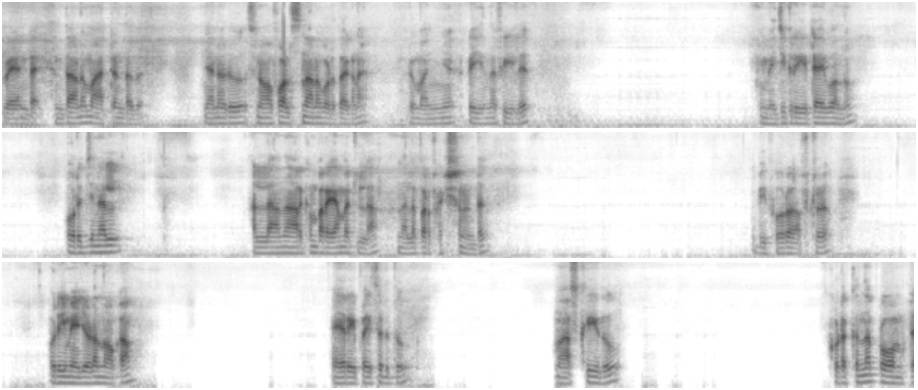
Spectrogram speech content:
വേണ്ട എന്താണ് മാറ്റേണ്ടത്? ഞാനൊരു സ്നോഫോൾസ് എന്നാണ് കൊടുത്തേക്കണേ. ഒരു മഞ്ഞ് പെയ്യുന്ന ഫീൽ ഇമേജ് ക്രിയേറ്റ് ആയി വന്നു. ഒറിജിനൽ അല്ല എന്ന് ആർക്കും പറയാൻ പറ്റില്ല. നല്ല പെർഫെക്ഷൻ ഉണ്ട്. ബിഫോർ ആഫ്റ്റർ ഒരു ഇമേജോടെ നോക്കാം. റീപ്ലേസ് എടുത്തു. മാസ്ക് ചെയ്തു. കൊടുക്കുന്ന പ്രോംപ്റ്റ്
